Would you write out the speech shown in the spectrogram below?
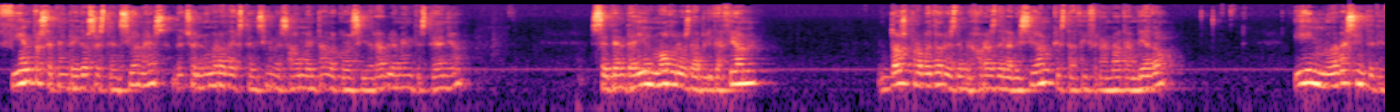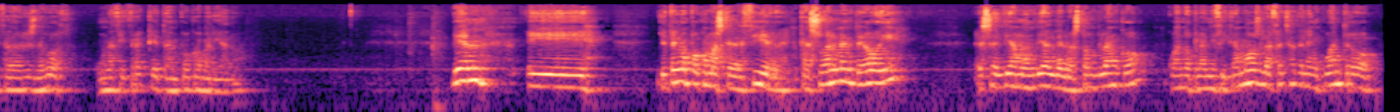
172 extensiones, de hecho el número de extensiones ha aumentado considerablemente este año, 71 módulos de aplicación, dos proveedores de mejoras de la visión, que esta cifra no ha cambiado, y nueve sintetizadores de voz, una cifra que tampoco ha variado. Bien, y yo tengo poco más que decir. Casualmente hoy es el Día Mundial del Bastón Blanco. Cuando planificamos la fecha del encuentro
